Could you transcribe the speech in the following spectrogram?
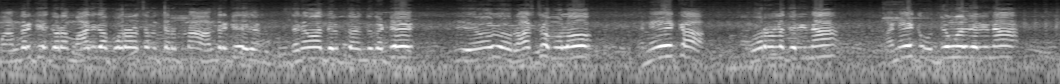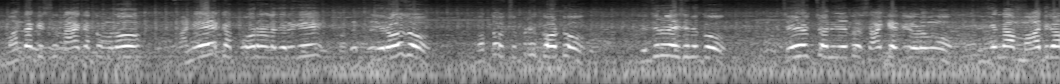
మా అందరికీ కూడా మాదిగ పోరాట సమితి తరఫున అందరికీ ధన్యవాదాలు తెలుపుతాను. ఎందుకంటే ఈరోజు రాష్ట్రంలో అనేక పోరాటాలు జరిగిన అనేక ఉద్యమాలు జరిగిన మందకృష్ణ నాయకత్వంలో అనేక పోరాటాలు జరిగి ఈరోజు మొత్తం సుప్రీంకోర్టు రిజర్వేషన్కు చేయొచ్చు అని చెప్పి సాంకేతిక ఇవ్వడము నిజంగా మాదిగా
